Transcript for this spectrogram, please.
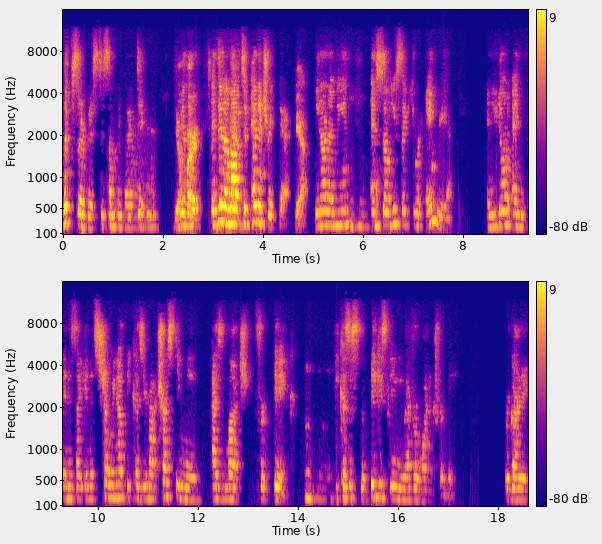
lip service to something that I didn't. Your really- heart. It didn't allow it to penetrate there. Yeah. You know what I mean? Mm-hmm. And so he's like, you were angry at me. And you don't, and, and it's like, and it's showing up because you're not trusting me as much for big, mm-hmm. because it's the biggest thing you ever wanted from me. Regarding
